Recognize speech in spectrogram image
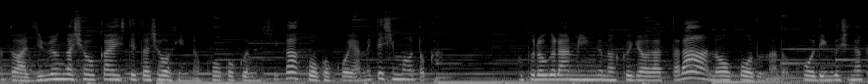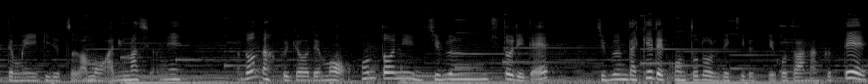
あとは自分が紹介してた商品の広告主が広告をやめてしまうとかプログラミングの副業だったらノーコードなどコーディングしなくてもいい技術がもうありますよね。どんな副業でも本当に自分一人で自分だけでコントロールできるっていうことはなくて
